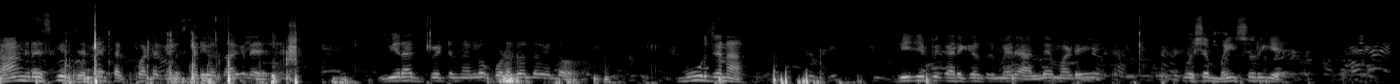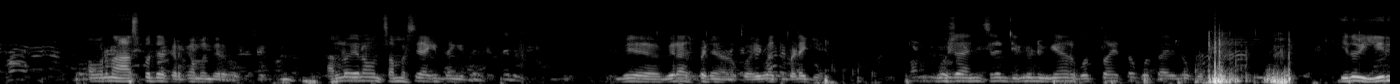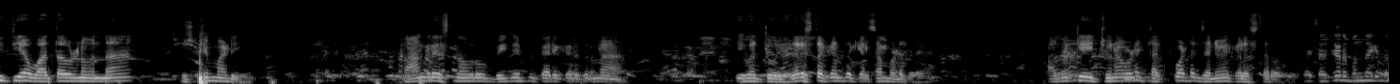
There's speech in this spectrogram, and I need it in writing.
ಕಾಂಗ್ರೆಸ್ಗೆ ಜನ ತಕ್ಕಪಾಠ ಕಲಿಸ್ತಾರೆ ಇವತ್ತಾಗಲೇ. ವೀರಾಜಪೇಟೆನಲ್ಲೋ ಕೊಡಗಲ್ಲೋ ಎಲ್ಲೋ ಮೂರು ಜನ ಬಿ ಜೆ ಪಿ ಕಾರ್ಯಕರ್ತರ ಮೇಲೆ ಹಲ್ಲೆ ಮಾಡಿ ಬಹುಶಃ ಮೈಸೂರಿಗೆ ಅವ್ರನ್ನ ಆಸ್ಪತ್ರೆಗೆ ಕರ್ಕೊಂಬಂದಿರಬೇಕು ಅಲ್ಲೂ ಏನೋ ಒಂದು ಸಮಸ್ಯೆ ಆಗಿದ್ದಂಗಿದೆ. ವಿ, ವೀರಾಜಪೇಟೆನಲ್ಲೂ ಇವತ್ತು ಬೆಳಗ್ಗೆ. ಬಹುಶಃ ಇನ್ಸಿಡೆಂಟ್ ಇನ್ನೂ ನಿಮಗೇನಾದ್ರು ಗೊತ್ತಾಯಿತೋ ಗೊತ್ತಾಯಿಲ್ಲೋ ಗೊತ್ತಿಲ್ಲ. ಇದು ಈ ರೀತಿಯ ವಾತಾವರಣವನ್ನು ಸೃಷ್ಟಿ ಮಾಡಿ ಕಾಂಗ್ರೆಸ್ನವರು ಬಿ ಜೆ ಪಿ ಕಾರ್ಯಕರ್ತರನ್ನ ಇವತ್ತು ಹೆದರಿಸ್ತಕ್ಕಂಥ ಕೆಲಸ ಮಾಡಿದ್ರೆ ಅದಕ್ಕೆ ಈ ಚುನಾವಣೆ ತಕ್ಕಪಾಠ ಜನವೇ ಕಲಿಸ್ತಾರೆ ಅವರು. ಸರ್ಕಾರ ಬಂದಾಗಿಂದ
